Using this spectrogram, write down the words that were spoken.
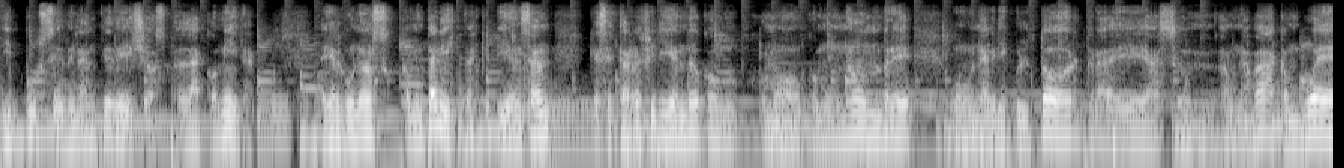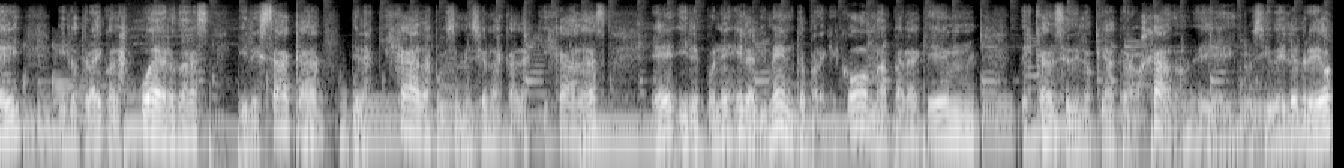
y puse delante de ellos la comida. Hay algunos comentaristas que piensan que se está refiriendo como, como un hombre, un agricultor, trae a, a una vaca, un buey, y lo trae con las cuerdas, y le saca de las quijadas, porque se menciona acá las quijadas, ¿eh? y le pone el alimento para que coma, para que mm, descanse de lo que ha trabajado. Eh, inclusive el hebreo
